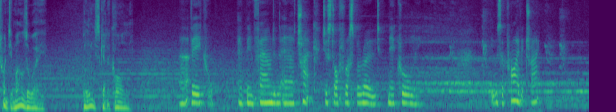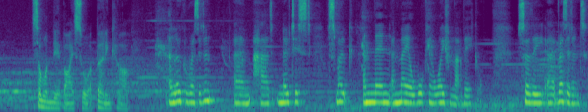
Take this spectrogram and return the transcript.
20 miles away, police get a call. A vehicle had been found in a track just off Rusper Road near Crawley. It was a private track. Someone nearby saw a burning car. A local resident um, had noticed smoke and then a male walking away from that vehicle. So the uh, resident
